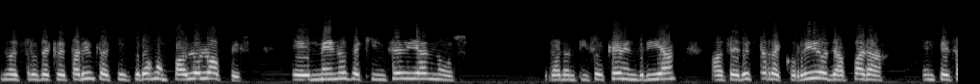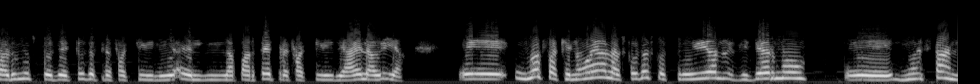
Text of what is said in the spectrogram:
nuestro secretario de Infraestructura, Juan Pablo López, en menos de 15 días nos garantizó que vendría hacer este recorrido ya para empezar unos proyectos de prefactibilidad, la parte de prefactibilidad de la vía. Eh, uno hasta que no vea las cosas construidas, Luis Guillermo, eh, no están,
